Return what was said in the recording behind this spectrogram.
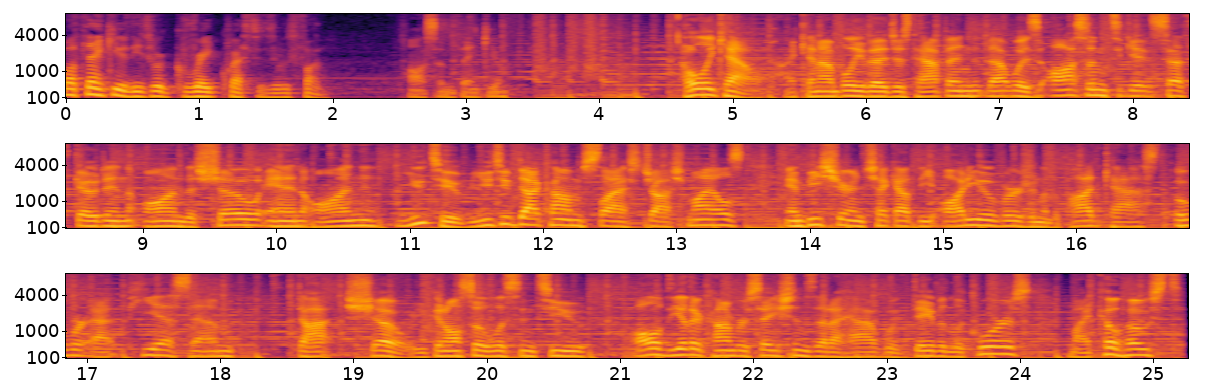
Well, thank you. These were great questions. It was fun. Awesome. Thank you. Holy cow. I cannot believe that just happened. That was awesome to get Seth Godin on the show and on YouTube, youtube.com slash Josh Miles. And be sure and check out the audio version of the podcast over at psm.show. You can also listen to all of the other conversations that I have with David Lecours, my co host,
